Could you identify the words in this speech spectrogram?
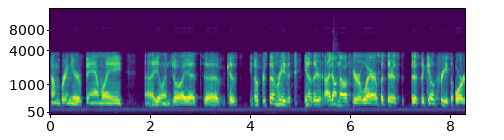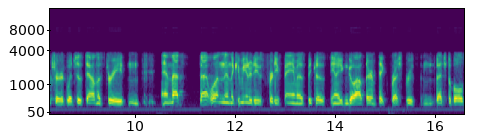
Come bring your family. Uh, you'll enjoy it uh, because you know for some reason you know there. I don't know if you're aware, but there's there's the Gilcrease Orchard, which is down the street, and and that's that one in the community is pretty famous because you know you can go out there and pick fresh fruits and vegetables.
